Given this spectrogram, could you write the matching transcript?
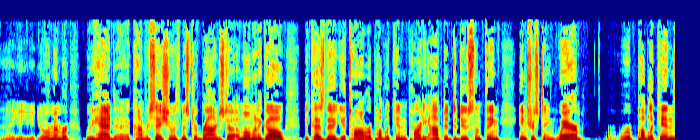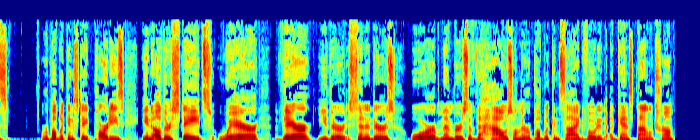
Uh, you, will remember we had a conversation with Mr. Brown just a, a, moment ago because the Utah Republican Party opted to do something interesting where Republicans Republican state parties in other states where their either senators or members of the House on the Republican side voted against Donald Trump.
